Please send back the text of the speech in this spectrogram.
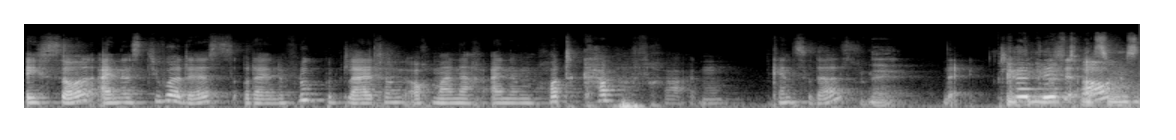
ich soll eine Stewardess oder eine Flugbegleitung auch mal nach einem Hot Cup fragen. Kennst du das? Nee. Nee, Klingt könnte ich auch nicht.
